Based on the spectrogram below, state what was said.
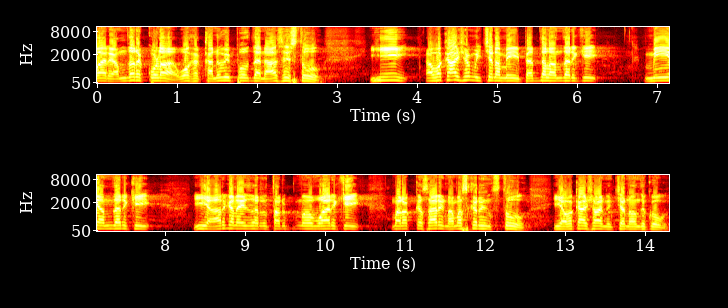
వారి అందరికి కూడా ఒక కనువిప్పుదని ఆశిస్తూ ఈ అవకాశం ఇచ్చిన మీ పెద్దలందరికీ మీ అందరికీ ఈ ఆర్గనైజర్ తరపు వారికి మరొక్కసారి నమస్కరిస్తూ ఈ అవకాశాన్ని ఇచ్చినందుకు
